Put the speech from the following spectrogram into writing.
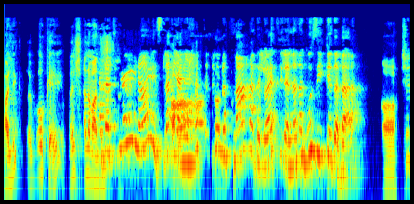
عليك. طيب أوكي ماشي أنا ما that's عنديش very nice. لا يعني آه حتى أنا بسمعها دلوقتي لأن أنا جوزي كده بقى. آه. شلة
